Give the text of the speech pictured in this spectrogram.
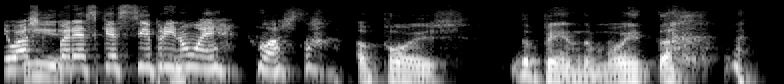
Eu acho E- que parece que é sempre e não é. Lá está. Ah, pois, depende muito.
